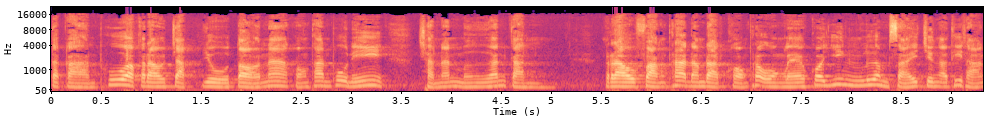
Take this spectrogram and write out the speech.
ตการ พวกเราจักอยู่ต่อหน้าของท่านผู้นี้ ฉะนั้นเหมือนกัน เราฟังพระดำรัสของพระองค์แล้วก็ยิ่งเลื่อมใสจึงอธิษฐาน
